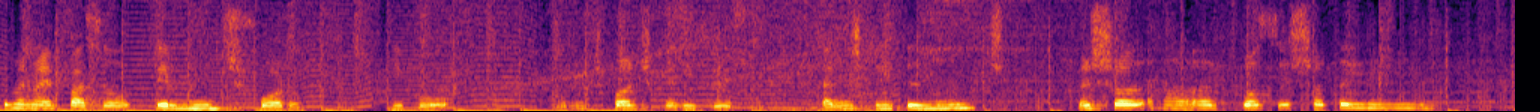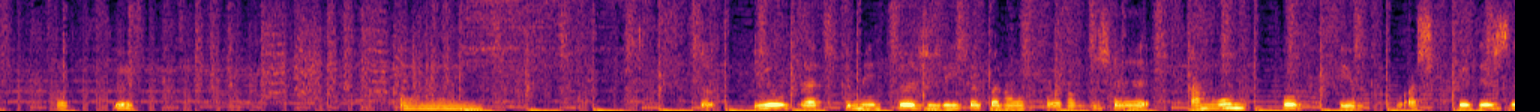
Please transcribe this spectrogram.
Também não é fácil ter muitos fóruns. Tipo, ter muitos fóruns quer dizer estar inscritas muitos, mas só, ah, vocês só têm um. Não perceber. Um, eu praticamente estou a gerir agora um fórum, mas é, há muito pouco tempo, acho que foi desde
